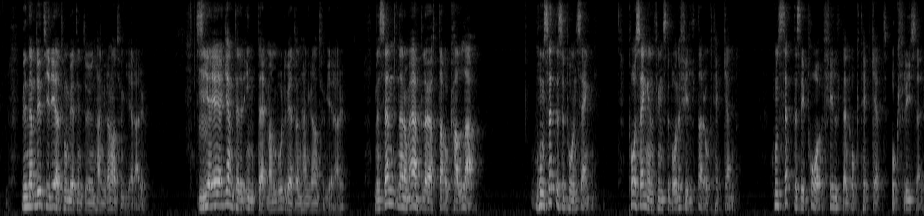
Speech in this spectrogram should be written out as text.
Vi nämnde ju tidigare att hon vet inte hur en handgranat fungerar. CIA-agent eller inte, man borde veta hur en handgranat fungerar. Men sen när de är blöta och kalla, hon sätter sig på en säng. På sängen finns det både filtar och täcken. Hon sätter sig på filten och täcket och fryser.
